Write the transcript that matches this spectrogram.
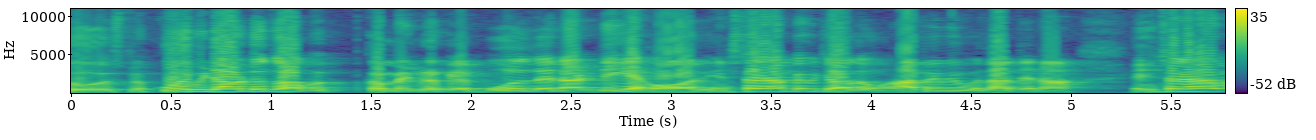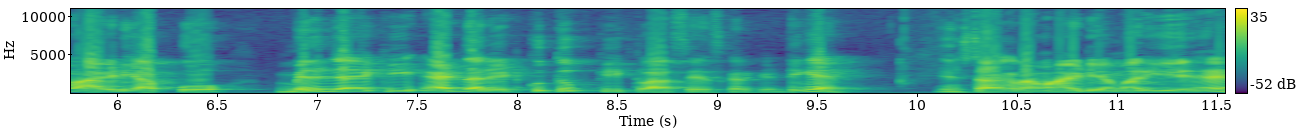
तो इसमें कोई भी डाउट हो तो आपको कमेंट करके बोल देना, ठीक है? और इंस्टाग्राम पे भी चाहो तो वहाँ पे भी बता देना। इंस्टाग्राम आईडी आपको मिल जाएगी एट द रेट कुतुब की क्लासेस करके, ठीक है? इंस्टाग्राम आईडी हमारी ये है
